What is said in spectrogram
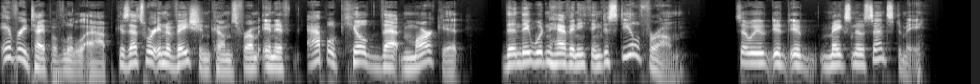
every type of little app because that's where innovation comes from. And if Apple killed that market, then they wouldn't have anything to steal from. So it, it, it makes no sense to me.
